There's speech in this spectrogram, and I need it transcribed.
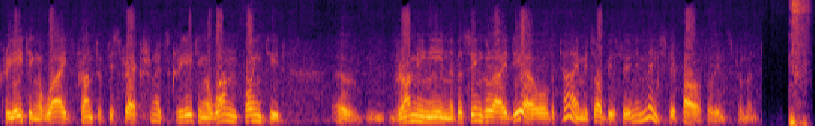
creating a wide front of distraction, it's creating a one-pointed uh, drumming in of a single idea all the time. It's obviously an immensely powerful instrument.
